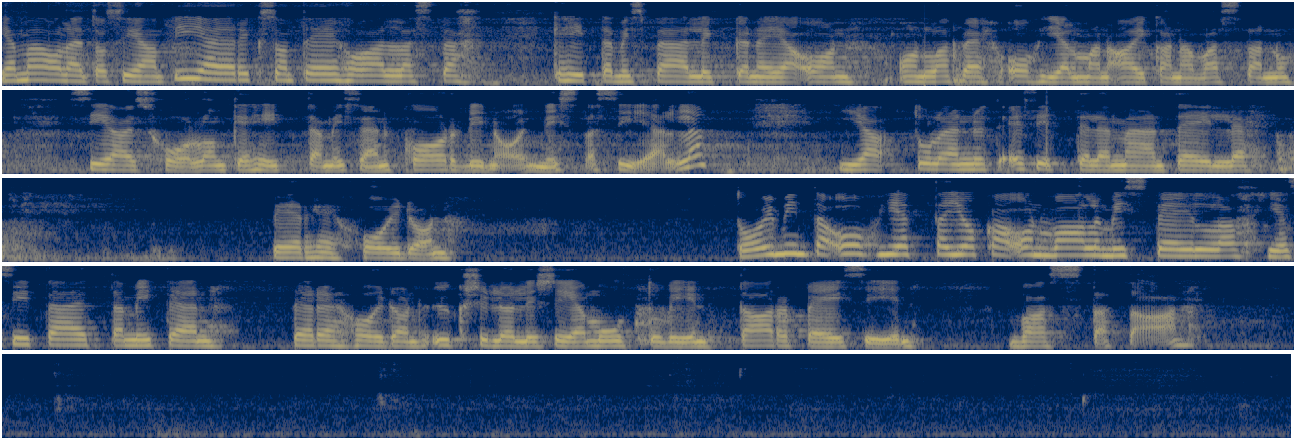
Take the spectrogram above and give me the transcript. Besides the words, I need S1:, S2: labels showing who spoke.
S1: Ja mä olen tosiaan Pia Eriksson THLstä kehittämispäällikkönä ja on, on LAPE-ohjelman aikana vastannut sijaishuollon kehittämisen koordinoinnista siellä. Ja tulen nyt esittelemään teille perhehoidon toimintaohjetta, joka on valmisteilla ja sitä, että miten perhehoidon yksilöllisiin ja muuttuviin tarpeisiin vastataan.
